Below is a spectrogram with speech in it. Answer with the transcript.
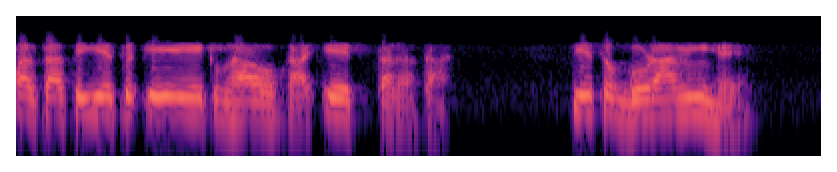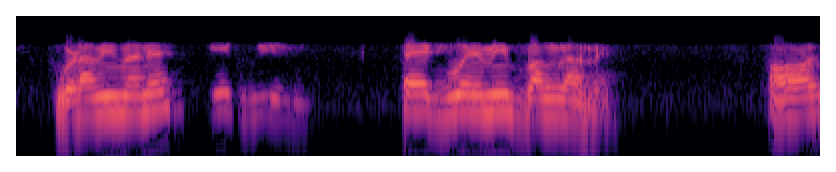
अर्थात ये तो एक भाव का एक तरह का। ये तो गुड़ामी है। गुड़ामी मैंने? एक एक बंगला में। और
